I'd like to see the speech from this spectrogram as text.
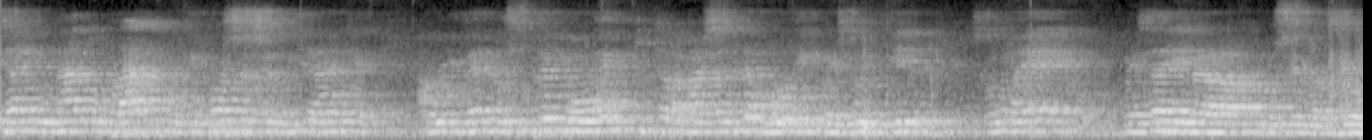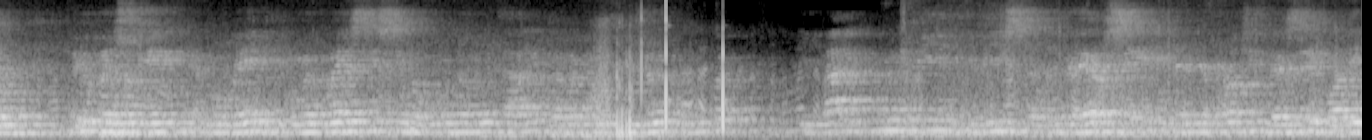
già in un atto pratico che possa servire anche a un livello superiore tutta la massa di lavoro che questo richiede. Secondo me questa è l'osservazione. Io penso che momenti come questi siano fondamentali per la conclusione comunque di vari punti di vista diversi e degli approcci diversi dai quali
